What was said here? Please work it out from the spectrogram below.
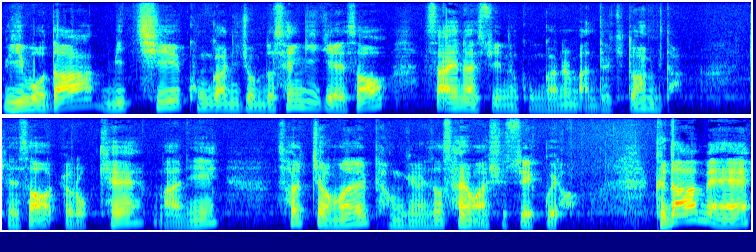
위보다 밑이 공간이 좀 더 생기게 해서 사인할 수 있는 공간을 만들기도 합니다. 그래서 이렇게 많이 설정을 변경해서 사용하실 수 있고요. 그 다음에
